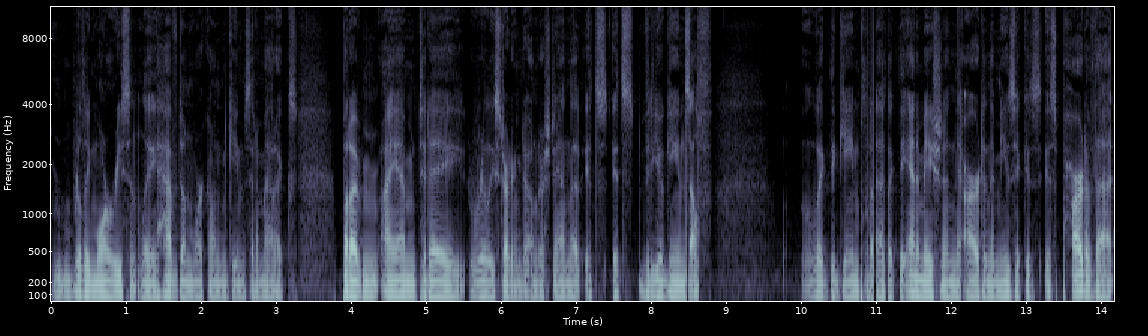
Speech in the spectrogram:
really more recently, have done work on game cinematics. But I'm I am today really starting to understand that it's it's video game self like the gameplay, uh, like the animation and the art and the music is is part of that.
